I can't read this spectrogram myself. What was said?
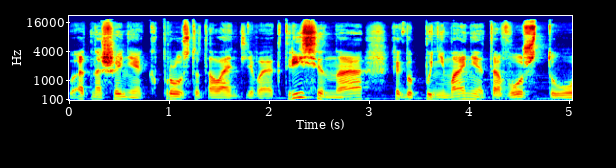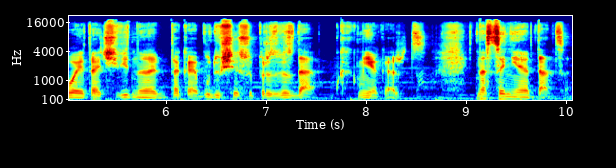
отношения к просто талантливой актрисе на как бы понимание того, что это, очевидно, такая будущая суперзвезда, как мне кажется, на сцене танца.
